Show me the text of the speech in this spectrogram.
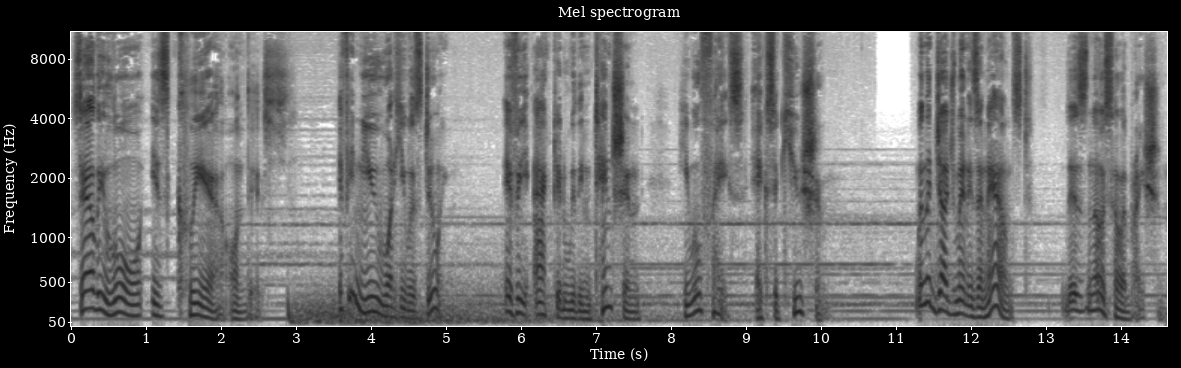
Saudi law is clear on this. If he knew what he was doing, if he acted with intention, he will face execution. When the judgment is announced, there's no celebration,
